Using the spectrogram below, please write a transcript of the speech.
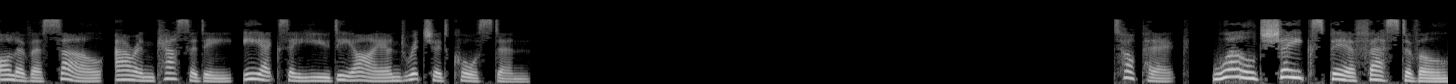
Oliver Searle, Aaron Cassidy, EXAUDI and Richard Corsten. World Shakespeare Festival.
